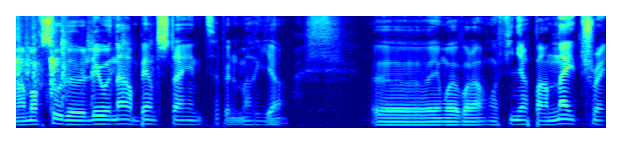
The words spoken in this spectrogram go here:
un morceau de Leonard Bernstein qui s'appelle Maria. Euh, et voilà, on va finir par Night Train.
